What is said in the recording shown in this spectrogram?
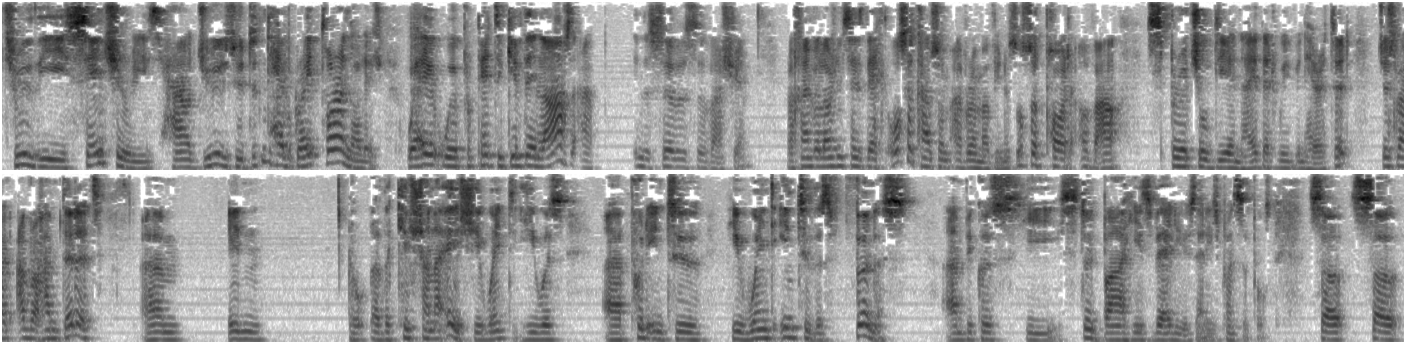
through the centuries how Jews who didn't have great Torah knowledge were, were prepared to give their lives up in the service of Hashem. Chaim Volozhin says that also comes from Abraham Avinu. It's also part of our spiritual DNA that we've inherited, just like Abraham did it um, in uh, the Kivshan HaEsh. He went, he was uh, put into, he went into this furnace um, because he stood by his values and his principles. So, so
